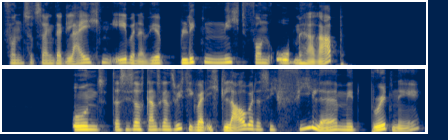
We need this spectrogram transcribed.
von sozusagen der gleichen Ebene. Wir blicken nicht von oben herab. Und das ist auch ganz, ganz wichtig, weil ich glaube, dass sich viele mit Britney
